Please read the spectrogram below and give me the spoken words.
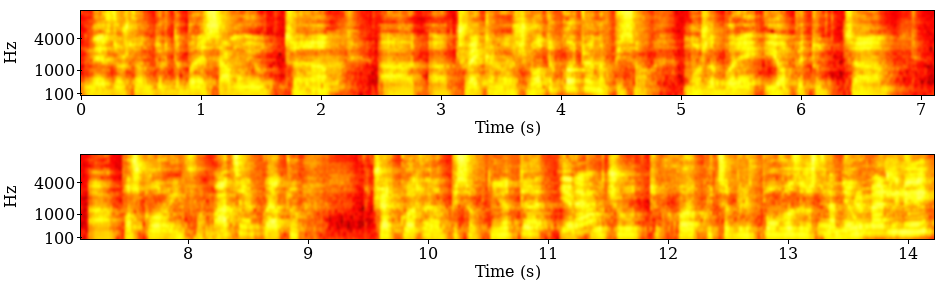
не е задължително дори да бъде само и от а, а, а, човека на живота, който е написал. Може да бъде и опит от а, а, по-скоро информация, която човек, който е написал книгата, я е Да. получил от хора, които са били по-възрастни от него, Например- или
